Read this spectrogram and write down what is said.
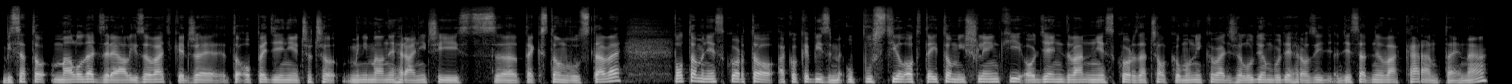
by sa to malo dať zrealizovať, keďže to opäť je niečo, čo minimálne hraničí s textom v ústave. Potom neskôr to ako keby sme upustil od tejto myšlienky, o deň, dva neskôr začal komunikovať, že ľuďom bude hroziť 10-dňová karanténa.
